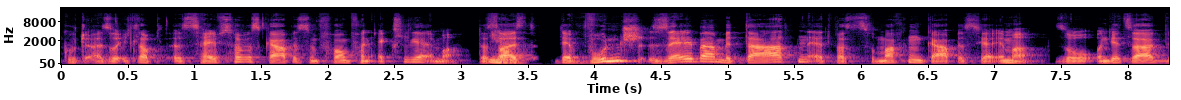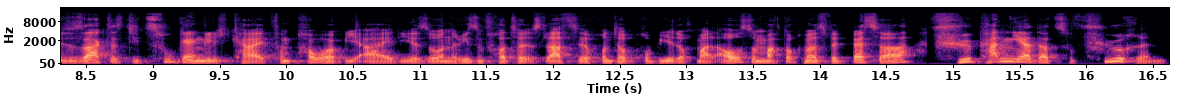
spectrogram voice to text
Gut, also ich glaube, äh, Self-Service gab es in Form von Excel ja immer. Das ja. heißt, der Wunsch, selber mit Daten etwas zu machen, gab es ja immer. So, und jetzt, wie du sagtest, die Zugänglichkeit von Power BI, die so ein Riesenvorteil ist, lass dir runter, probier doch mal aus und mach doch mal, es wird besser, für, kann ja dazu führen,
